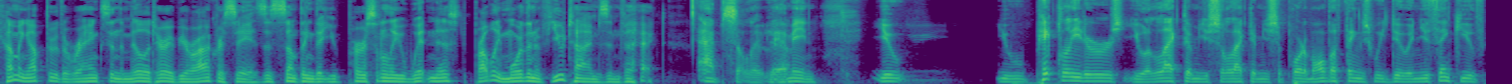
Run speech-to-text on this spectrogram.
Coming up through the ranks in the military bureaucracy, is this something that you personally witnessed? Probably more than a few times, in fact. Absolutely. Yeah. I mean, you you pick leaders, you elect them, you select them, you support them, all the things we do, and you think you've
